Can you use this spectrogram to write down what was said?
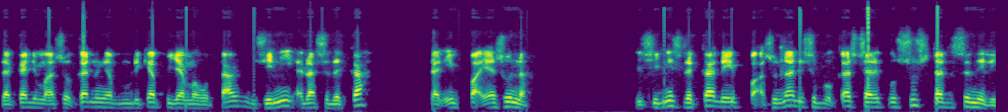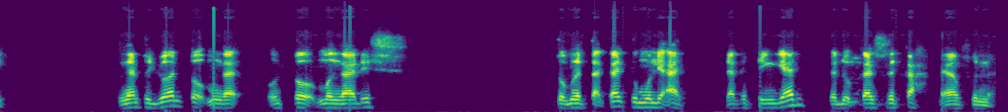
Zakat dimasukkan dengan memberikan pinjaman hutang. Di sini adalah sedekah dan impak yang sunnah. Di sini sedekah dan impak sunnah disebutkan secara khusus dan tersendiri. Dengan tujuan untuk mengga- untuk menggaris untuk meletakkan kemuliaan dan ketinggian kedudukan sedekah dalam sunnah.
